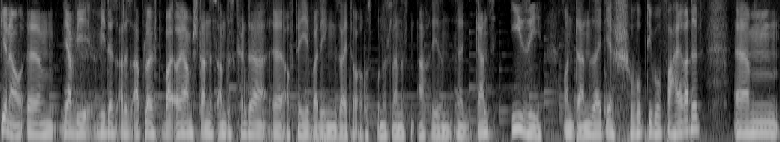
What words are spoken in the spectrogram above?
Genau, ähm, ja, wie, wie das alles abläuft bei eurem Standesamt, das könnt ihr äh, auf der jeweiligen Seite eures Bundeslandes nachlesen. Äh, ganz easy. Und dann seid ihr schwuppdiwupp verheiratet. Ähm,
